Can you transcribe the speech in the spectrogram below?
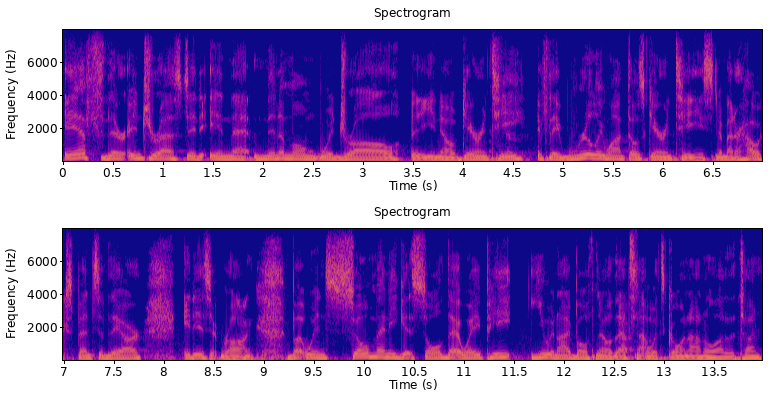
if they're interested in that minimum withdrawal, uh, you know, guarantee, if they really want those guarantees, no matter how expensive they are, it isn't wrong. But when so many get sold that way, Pete, you and I both know that's not what's going on a lot of the time.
